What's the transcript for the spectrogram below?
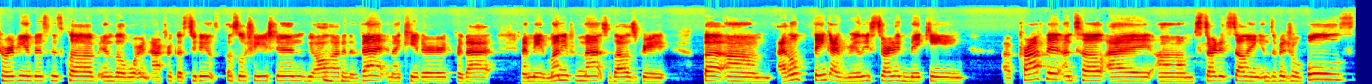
Caribbean Business Club, and the Wharton Africa Student Association. We all mm-hmm. had an event, and I catered for that. I made money from that, so that was great but um, I don't think I really started making a profit until I um, started selling individual bowls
